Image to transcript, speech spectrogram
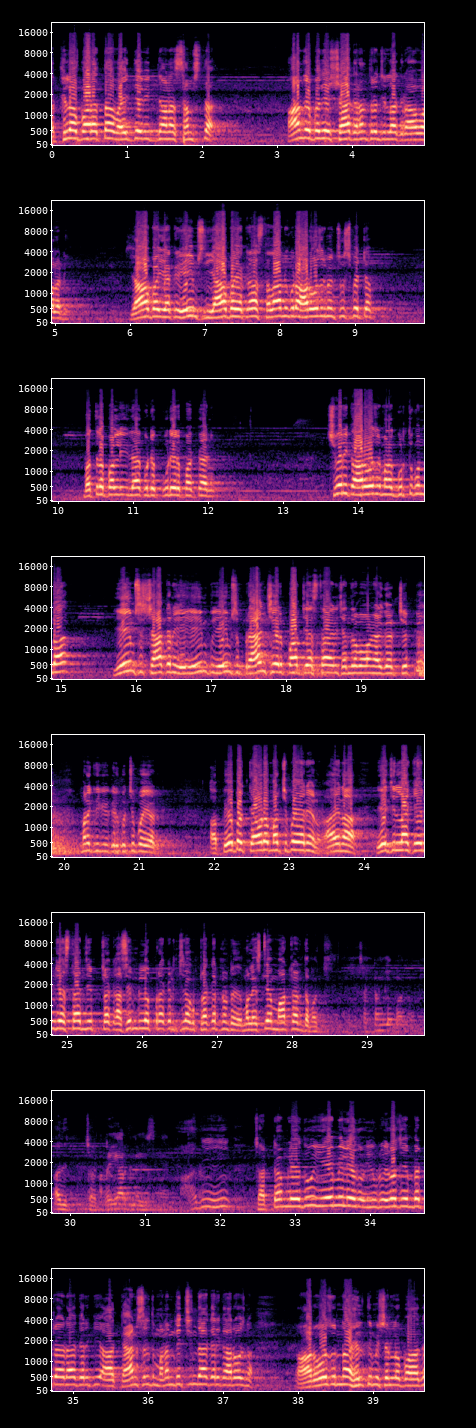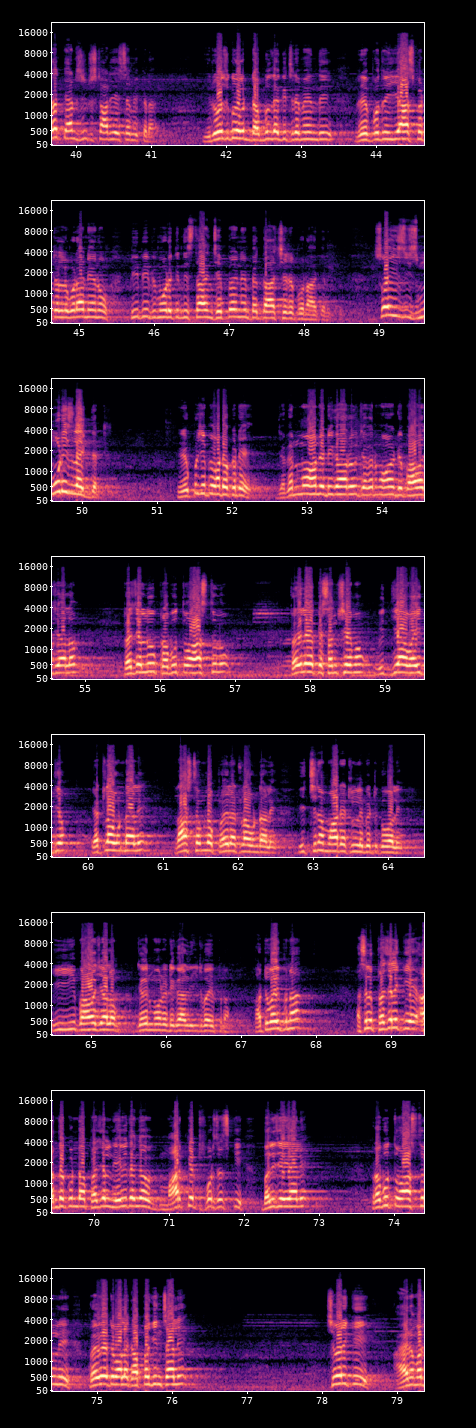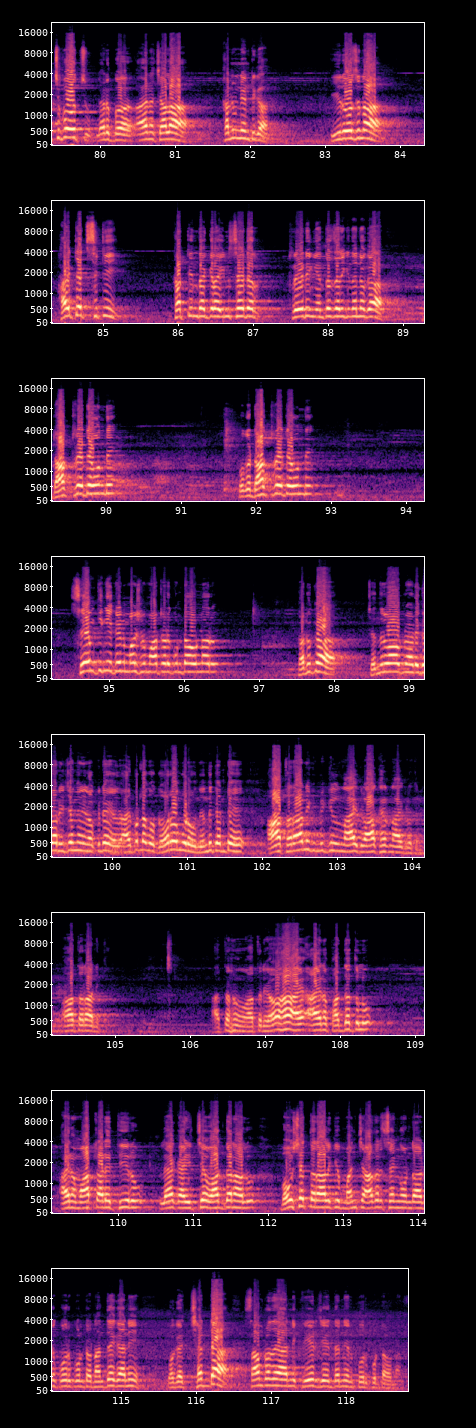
అఖిల భారత వైద్య విజ్ఞాన సంస్థ ఆంధ్రప్రదేశ్ శాఖ అనంతపురం జిల్లాకు రావాలని. యాభై ఎకర ఎయిమ్స్ యాభై ఎకరాల స్థలాన్ని కూడా ఆ రోజున మేము చూసి పెట్టాం బత్తలపల్లి లేకుంటే కూడేరు పక్క అని. చివరికి ఆ రోజు మనకు గుర్తుకుందా? ఎయిమ్స్ శాఖని ఎయిమ్స్ ఎయిమ్స్ బ్రాంచ్ ఏర్పాటు చేస్తారని చంద్రబాబు నాయుడు గారు చెప్పి మనకి ఇక్కడికి వచ్చిపోయాడు. ఆ పేపర్ తేవడం మర్చిపోయా నేను. ఆయన ఏ జిల్లాకి ఏం చేస్తా అని చెప్పి అసెంబ్లీలో ప్రకటించిన ఒక ప్రకటన ఉంటుంది. మళ్ళీ ఎస్టే మాట్లాడదాం చట్టంలో భాగం. అది చట్టం అది చట్టం లేదు ఏమీ లేదు. ఇప్పుడు ఈరోజు ఏం పెట్టాడు ఆఖరికి? ఆ క్యాన్సర్ మనం తెచ్చింది ఆఖరికి ఆ రోజున. ఆ రోజున్న హెల్త్ మిషన్లో బాగా క్యాన్సర్ స్టార్ట్ చేశాం ఇక్కడ. ఈ రోజు కూడా ఒకటి డబ్బులు తగ్గించడం ఏంది? రేపు పొద్దున ఈ హాస్పిటల్ కూడా నేను పీపీపీ మోడీ కింద ఇస్తానని చెప్పి నేను పెద్ద ఆశ్చర్యపోను ఆఖరికి. So is is mood is like that నేను ఎప్పుడు చెప్పే మాట ఒకటే జగన్మోహన్ రెడ్డి గారు జగన్మోహన్ రెడ్డి భావజాలం ప్రజలు ప్రభుత్వ ఆస్తులు ప్రజల యొక్క సంక్షేమం విద్యా వైద్యం ఎట్లా ఉండాలి? రాష్ట్రంలో ప్రజలు ఎట్లా ఉండాలి? ఇచ్చిన మాట ఎట్లా పెట్టుకోవాలి? ఈ ఈ భావజాలం జగన్మోహన్ రెడ్డి గారి ఇటువైపున. అటువైపున అసలు ప్రజలకి అందకుండా ప్రజల్ని ఏ విధంగా మార్కెట్ ఫోర్సెస్కి బలి చేయాలి? ప్రభుత్వ ఆస్తుల్ని ప్రైవేటు వాళ్ళకి అప్పగించాలి? చివరికి ఆయన మర్చిపోవచ్చు. లేదా ఆయన చాలా కన్వీనియంట్గా ఈ రోజున హైటెక్ సిటీ కట్టిన దగ్గర ఇన్సైడర్ ట్రేడింగ్ ఎంత జరిగిందని ఒక డాక్టరేటే ఉంది. ఒక డాక్టరేటే ఉంది. సేమ్ థింగ్ ఇక్కడ మనుషులు మాట్లాడుకుంటూ ఉన్నారు. కనుక చంద్రబాబు నాయుడు గారు నిజంగా నేను ఒకటే ఆయన పట్ల ఒక గౌరవం కూడా ఉంది. ఎందుకంటే ఆ తరానికి మిగిలిన నాయకుడు ఆఖరి నాయకుడు అతను. ఆ తరానికి. అతను అతని వ్యవహార ఆయన పద్ధతులు ఆయన మాట్లాడే తీరు లేక ఆయన ఇచ్చే వాగ్దానాలు భవిష్యత్ తరాలకి మంచి ఆదర్శంగా ఉండాలని కోరుకుంటాను అంతేగాని ఒక చెడ్డ సాంప్రదాయాన్ని క్రియేట్ చేయొద్దని నేను కోరుకుంటా ఉన్నాను.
